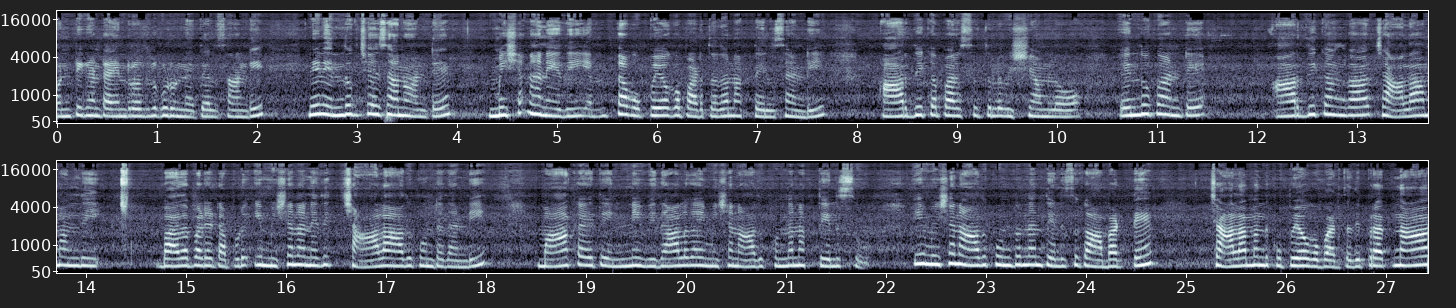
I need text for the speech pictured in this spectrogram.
ఒంటి గంట అయిన రోజులు కూడా ఉన్నాయి తెలుసా అండి? నేను ఎందుకు చేశాను అంటే మిషన్ అనేది ఎంత ఉపయోగపడుతుందో నాకు తెలుసండి ఆర్థిక పరిస్థితుల విషయంలో ఎందుకంటే ఆర్థికంగా చాలామంది బాధపడేటప్పుడు ఈ మిషన్ అనేది చాలా ఆదుకుంటుందండి. మాకైతే ఎన్ని విధాలుగా ఈ మిషన్ ఆదుకుందో నాకు తెలుసు. ఈ మిషన్ ఆదుకుంటుందని తెలుసు కాబట్టే చాలామందికి ఉపయోగపడుతుంది. ప్ర నా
